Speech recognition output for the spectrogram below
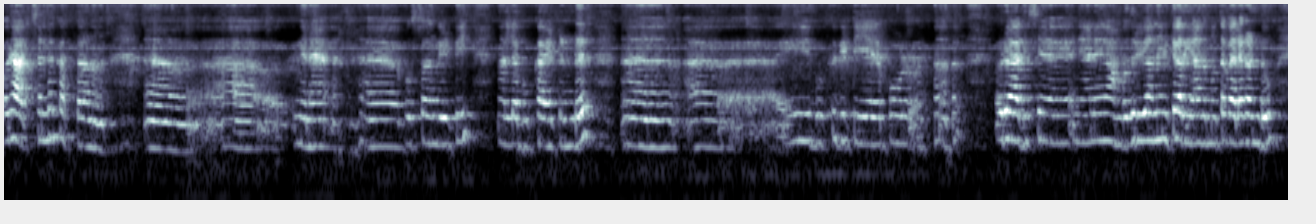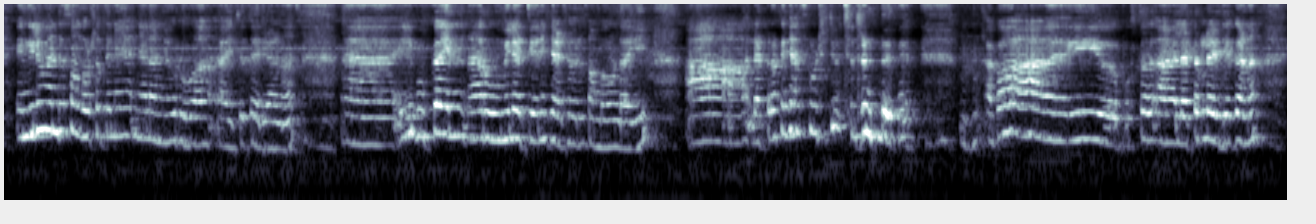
ഒരു അച്ഛന്റെ കത്താണ് ഇങ്ങനെ പുസ്തകം കിട്ടി നല്ല ബുക്കായിട്ടുണ്ട്. ഈ ബുക്ക് കിട്ടിയപ്പോൾ ഒരു അതിശയ ഞാൻ അമ്പത് രൂപയെന്ന് എനിക്കറിയാം അതുമത്തെ വില കണ്ടു. എങ്കിലും എന്റെ സന്തോഷത്തിന് ഞാൻ അഞ്ഞൂറ് രൂപ അയച്ചു തരികയാണ്. ഈ ബുക്ക് ആ റൂമിലെത്തിയതിന് ശേഷം ഒരു സംഭവം ഉണ്ടായി. ആ ലെറ്ററൊക്കെ ഞാൻ സൂക്ഷിച്ചു വെച്ചിട്ടുണ്ട്. അപ്പോൾ ഈ പുസ്തക ലെറ്ററിൽ എഴുതിയേക്കാണ്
